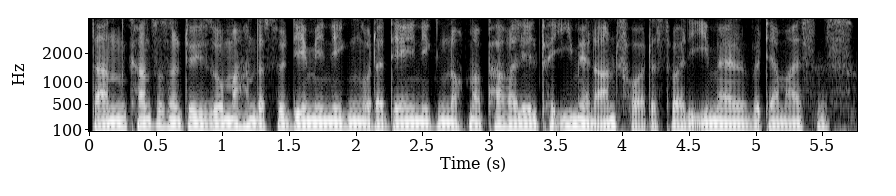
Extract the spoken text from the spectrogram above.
dann kannst du es natürlich so machen, dass du demjenigen oder derjenigen nochmal parallel per E-Mail antwortest, weil die E-Mail wird ja meistens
